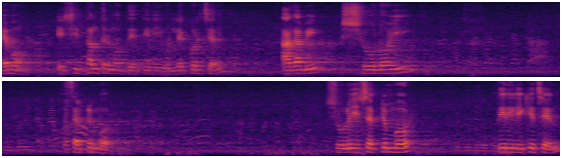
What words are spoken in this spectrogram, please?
এবং এই সিদ্ধান্তের মধ্যে তিনি উল্লেখ করেছেন, আগামী ষোলোই সেপ্টেম্বর ষোলোই সেপ্টেম্বর তিনি লিখেছেন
